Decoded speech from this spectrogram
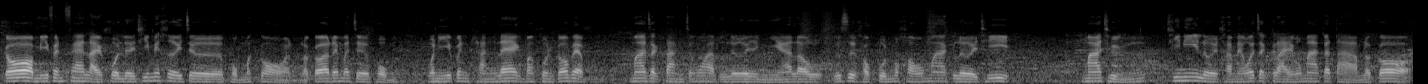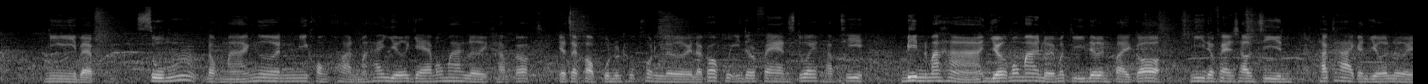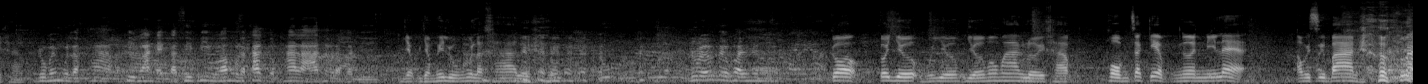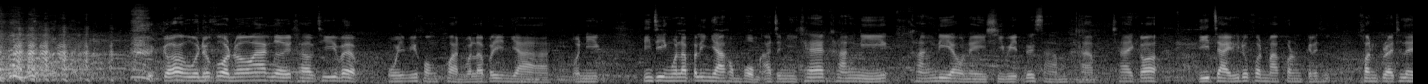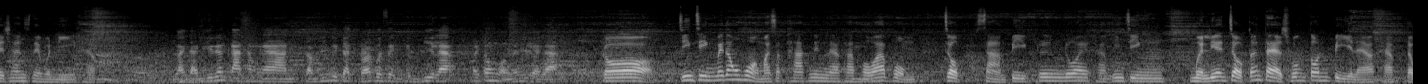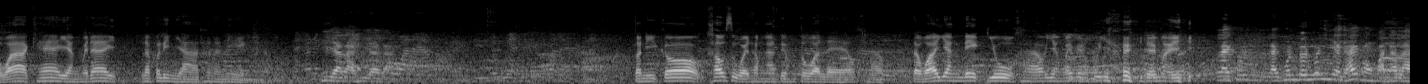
ก็มีแฟนๆ หลายคนเลยที่ไม่เคยเจอผมมาก่อน แล้วก็ได้มาเจอผม วันนี้เป็นครั้งแรกบางคนก็แบบมาจากต่างจังหวัดเลยอย่างเงี้ยเรารู้สึกขอบคุณพวกเขามากๆเลยที่มาถึงที่นี่เลยครับแม้ว่าจะไกลมากๆก็ตาม แล้วก็ มีแบบซุ้มดอกไม้เงิน มีของขวัญมาให้เยอะแยะมากๆเลยครับ ก็อยากจะขอบคุณทุกๆคนเลย แล้วก็คุณอินเตอร์แฟนด้วยครับที่บินมาหาเยอะมากๆเลย เมื่อกี้เดินไปก็มีอินเตอร์แฟนชาวจีนทักทายกันเยอะเลยครับ รู้ไหมมูลค่าทีมงานแอบกระซิบพี่ว่ามูลค่าเกือบ5ล้านสำหรับวันนี้ ยังยังไม่รู้มูลค่าเลยครับ ดูแล้วเซอร์ไพรส์ไหมครับก็ก็เยอะโอ้โหเยอะเยอะมากๆเลยครับ ผมจะเก็บเงินนี้แหละ เอาไปซื้อบ้านครับ ก็ขอบคุณทุกคนมากๆเลยครับ ที่แบบโอ้ยมีของขวัญวันรับปริญญา วันนี้จริง ๆ วันรับปริญญาของผมอาจจะมีแค่ครั้งนี้ครั้งเดียวในชีวิตด้วยซ้ำครับ ใช่ก็ดีใจที่ทุกคนมา congrat- congratulations ในวันนี้ครับ หลังจากนี้เรื่องการทำงานตอนนี้คือจะร้อยเปอร์เซ็นต์เต็มที่แล้ว ไม่ต้องห่วงเรื่องเรียนแล้ว ก็จริง ๆ ไม่ต้องห่วงมาสักพักหนึงแล้วครับ เพราะว่าผมจบ 3 ปีครึ่งด้วยครับ จริง ๆ เหมือนเรียนจบตั้งแต่ช่วงต้นปีแล้วครับ แต่ว่าแค่ยังไม่ได้รับปริญญาเท่านั้นเองครับ เฮียล่ะเฮียล่ะตอนนี้ก็เข้าสู่วัยทำงานเต็มตัวแล้วครับ แต่ว่ายังเด็กอยู่ครับ ยังไม่เป็นผู้ใหญ่ได้ไหม หลายคนหลายคนลุ้นว่าเฮียจะให้ของขวัญอะไร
